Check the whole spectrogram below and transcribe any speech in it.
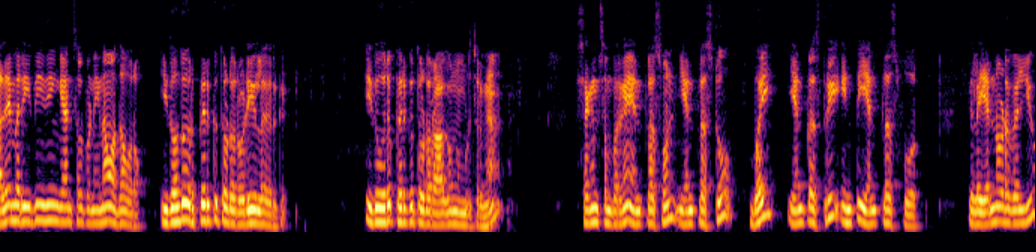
அதே மாதிரி இது இதையும் கேன்சல் பண்ணிங்கன்னா அதான் வரும். இது வந்து ஒரு பெருக்கு தொடர் வடிவில் இருக்குது இது ஒரு பெருக்கு தொடர் ஆகும்னு முடிச்சிருங்க செகண்ட் சம் பாருங்கள் N plus one N plus two by N plus three into N plus four இதில் என்னோட வேல்யூ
